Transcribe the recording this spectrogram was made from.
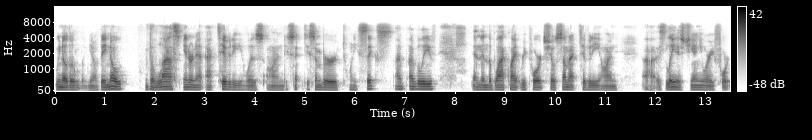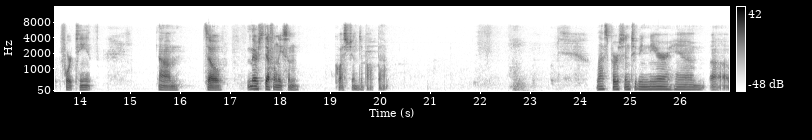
We know the, you know, they know the last internet activity was on Dece- December 26th, I, I believe, and then the Blacklight reports show some activity on uh, as late as January 4- 14th. Um, so there's definitely some questions about that. Last person to be near him uh,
